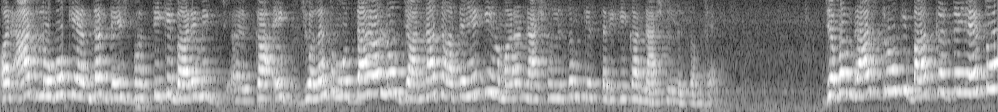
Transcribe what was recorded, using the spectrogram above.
और आज लोगों के अंदर देशभक्ति के बारे में का एक ज्वलंत मुद्दा है और लोग जानना चाहते हैं कि हमारा नेशनलिज्म किस तरीके का नेशनलिज्म है। जब हम राजद्रोह की बात करते हैं तो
